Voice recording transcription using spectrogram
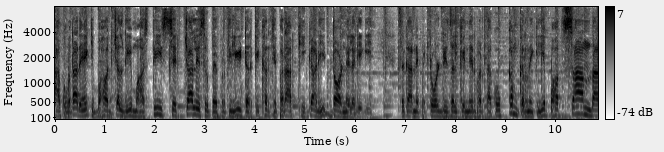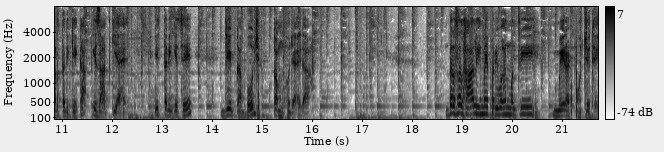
आपको बता दें कि बहुत जल्दी महज तीस से चालीस रुपए प्रति लीटर के खर्चे पर आपकी गाड़ी दौड़ने लगेगी। सरकार ने पेट्रोल, डीजल की निर्भरता को कम करने के लिए बहुत शानदार तरीके का इजाद किया है। इस तरीके से जेब का बोझ कम हो जाएगा। दरअसल हाल ही में परिवहन मंत्री मेरठ पहुँचे थे।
